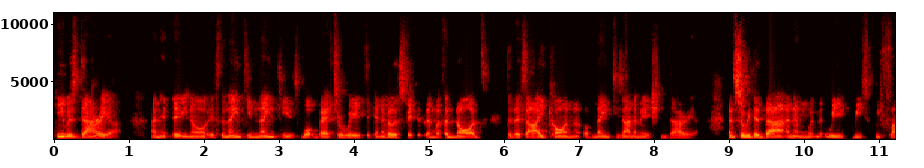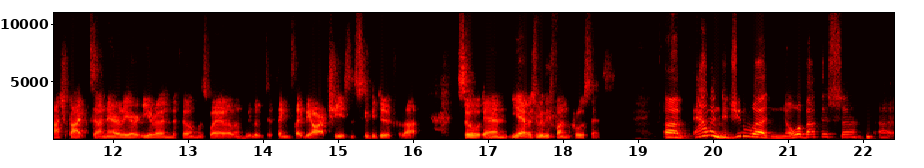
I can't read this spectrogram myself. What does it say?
He was Daria. And, you know, it's the 1990s. What better way to kind of illustrate it than with a nod to this icon of 90s animation, Daria? And so we did that, and then we we we flashed back to an earlier era in the film as well, and we looked at things like the Archies and Scooby Doo for that. So um, yeah, it was a really fun process. Uh, Alan, did you uh, know about this uh, uh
